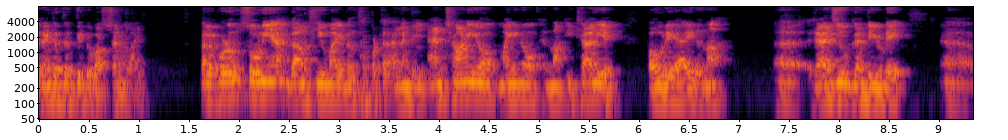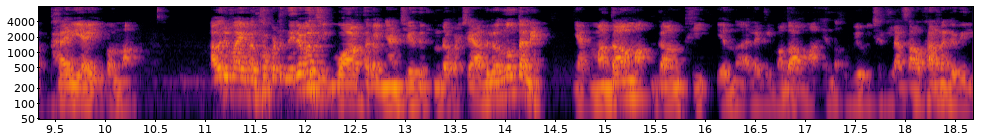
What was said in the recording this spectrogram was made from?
രംഗത്തെത്തിയിട്ട് വർഷങ്ങളായി. പലപ്പോഴും സോണിയ ഗാന്ധിയുമായി ബന്ധപ്പെട്ട് അല്ലെങ്കിൽ ആന്റോണിയോ മൈനോ എന്ന ഇറ്റാലിയൻ പൗരയായിരുന്ന രാജീവ് ഗാന്ധിയുടെ ഭാര്യയായി വന്ന. അവരുമായി ബന്ധപ്പെട്ട് നിരവധി വാർത്തകൾ ഞാൻ ചെയ്തിട്ടുണ്ട്. പക്ഷെ അതിലൊന്നും തന്നെ ഞാൻ മദാമ ഗാന്ധി എന്ന് അല്ലെങ്കിൽ മദാമ എന്ന് ഉപയോഗിച്ചിട്ടില്ല. സാധാരണഗതിയിൽ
